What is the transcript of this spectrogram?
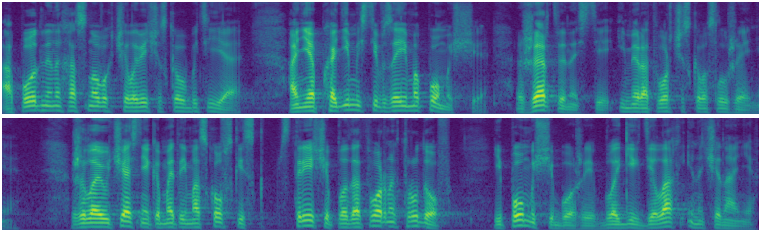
о подлинных основах человеческого бытия, о необходимости взаимопомощи, жертвенности и миротворческого служения. Желаю участникам этой московской встречи плодотворных трудов и помощи Божией в благих делах и начинаниях.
